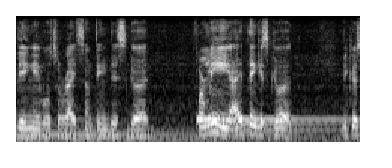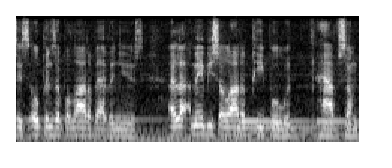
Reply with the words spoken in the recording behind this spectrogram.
being able to write something this good. For me, I think it's good because it opens up a lot of avenues. I, maybe a lot of people would have some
